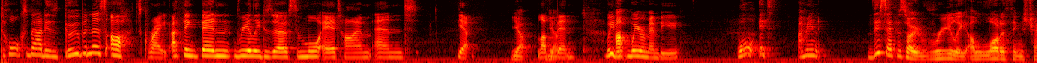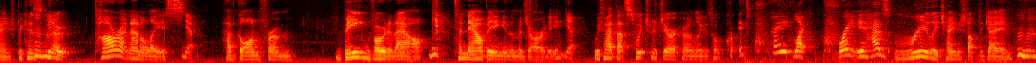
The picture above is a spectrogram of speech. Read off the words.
talks about his gooberness. Oh, it's great. I think Ben really deserves some more airtime, and yeah, Yep. love yep. you, Ben. We Uh, we remember you. Well, it's. I mean, this episode really a lot of things change because you know Tara and Annalise Yep. have gone from being voted out Yeah. to now being in the majority. Yep. We've had that switch with Jericho and Lucas. well. It's great, like great. It has really changed up the game. Mm-hmm.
